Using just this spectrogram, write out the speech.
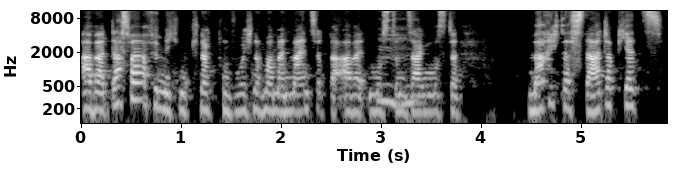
Aber das war für mich ein Knackpunkt, wo ich nochmal mein Mindset bearbeiten musste mhm. und sagen musste, mache ich das Startup jetzt?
